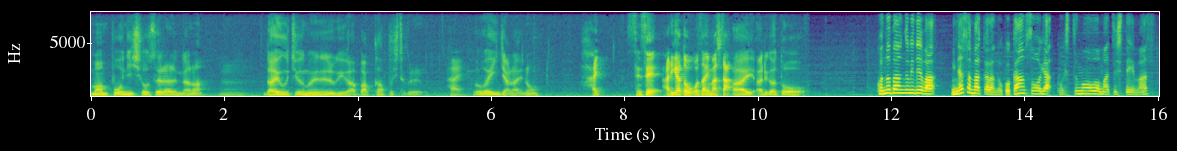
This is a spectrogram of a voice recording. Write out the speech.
万法に生せられるんだな。大宇宙のエネルギーがバックアップしてくれる。はい。それがいいんじゃないの？はい。先生ありがとうございました。はいありがとう。この番組では皆様からのご感想やご質問をお待ちしています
